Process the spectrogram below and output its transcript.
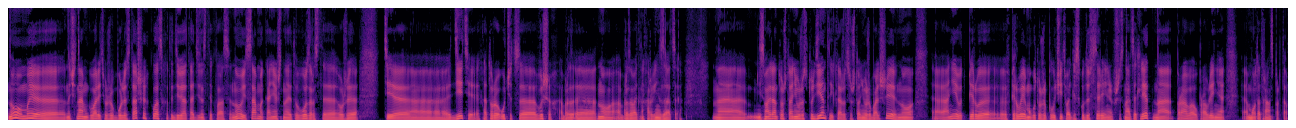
Ну, мы э, начинаем говорить уже в более старших классах, это 9-11 классы. Ну и самое, конечно, это возраст э, уже те э, дети, которые учатся в высших ну, образовательных организациях несмотря на то, что они уже студенты и кажется, что они уже большие, но они вот первые, впервые могут уже получить водительское удостоверение в 16 лет на право управления мототранспортом.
